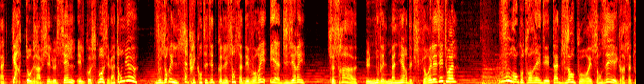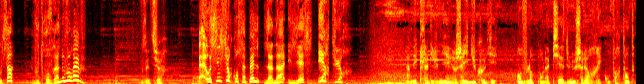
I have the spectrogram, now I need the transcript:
a cartographié le ciel et le cosmos, eh ben tant mieux. Vous aurez une sacrée quantité de connaissances à dévorer et à digérer. Ce sera euh, une nouvelle manière d'explorer les étoiles. Vous rencontrerez des tas de gens pour échanger et grâce à tout ça, vous trouverez un nouveau rêve. Vous êtes sûr? Bah aussi sûr qu'on s'appelle Lana, Ilyes et Arthur. Un éclat de lumière jaillit du collier, enveloppant la pièce d'une chaleur réconfortante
